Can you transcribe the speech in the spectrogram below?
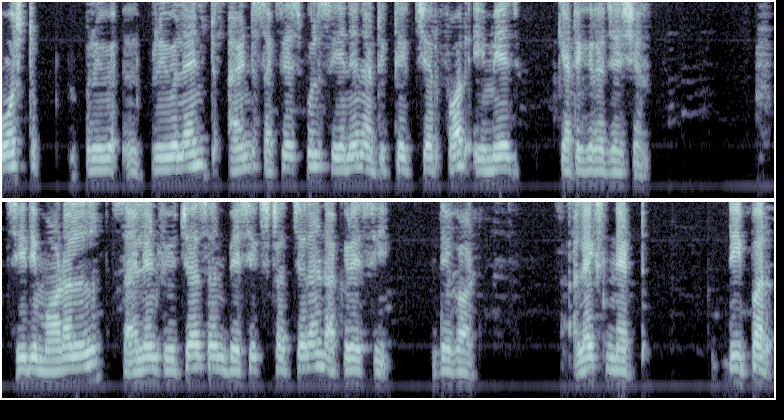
most pre- prevalent and successful CNN architecture for image categorization. See the model, silent features and basic structure and accuracy. They got AlexNet deeper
